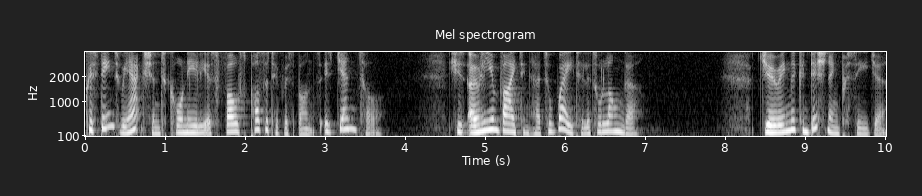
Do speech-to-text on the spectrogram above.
Christine's reaction to Cornelia's false positive response is gentle. She's only inviting her to wait a little longer. During the conditioning procedure,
